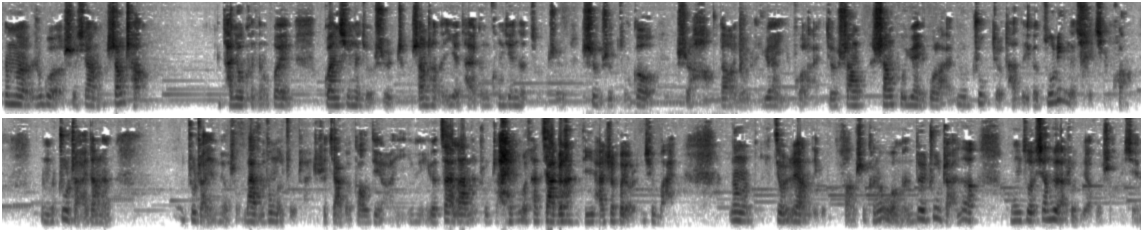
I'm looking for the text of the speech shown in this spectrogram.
那么，如果是像商场，他就可能会关心的就是整个商场的业态跟空间的组织是不是足够是好到有人愿意过来，就是商商铺愿意过来入住，就是它的一个租赁的情情况。那么住宅当然，住宅也没有什么卖不动的住宅，只是价格高低而已。因为一个再烂的住宅，如果它价格很低，还是会有人去买。那么就是这样的一个方式。可能我们对住宅的工作相对来说比较会少一些。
